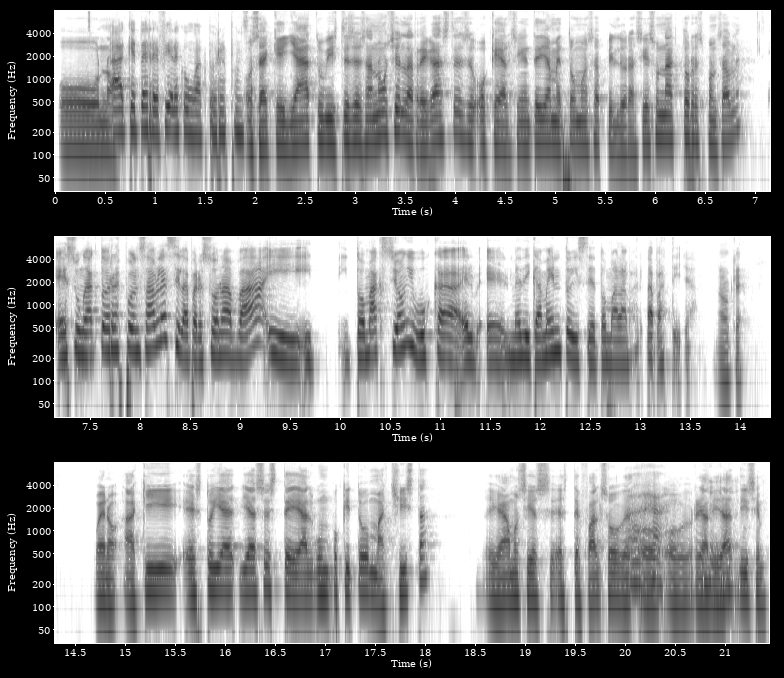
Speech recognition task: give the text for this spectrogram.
o no? ¿A qué te refieres con un acto responsable? O sea, que ya tuviste esa noche, la regaste, o que al siguiente día me tomo esa píldora. ¿Sí es un acto responsable? Es un acto responsable si la persona va y, y- y toma acción y busca el, el medicamento y se toma la, la pastilla. Ok. Bueno, aquí esto ya, ya es este, algo un poquito machista. Digamos si es este falso o- realidad. Dice,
